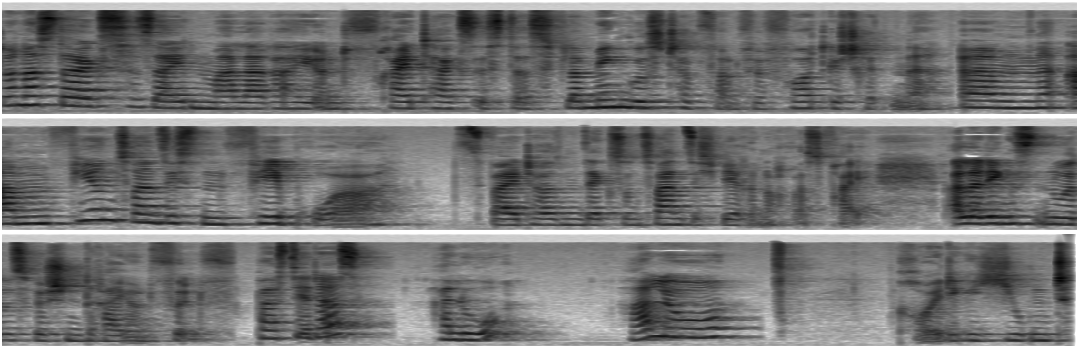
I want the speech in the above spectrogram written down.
Donnerstags Seidenmalerei und freitags ist das Flamingos-Töpfern für Fortgeschrittene. Ähm, am 24. Februar 2026 wäre noch was frei. Allerdings nur zwischen 3 und 5. Passt dir das? Hallo? Hallo? Freudige Jugend.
